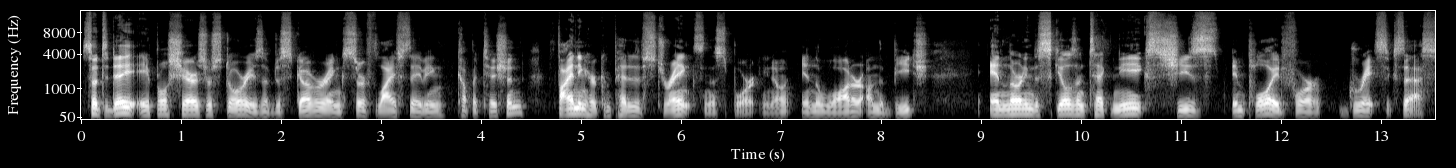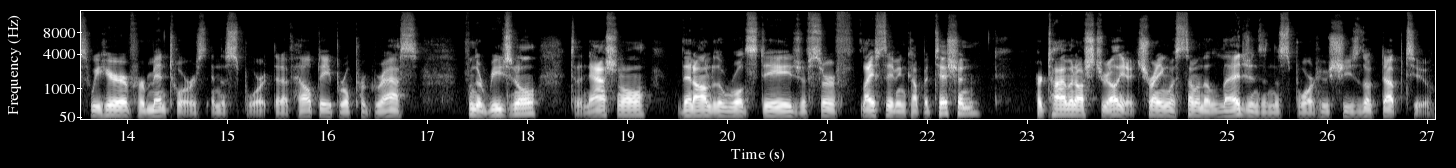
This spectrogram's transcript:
So today, April shares her stories of discovering surf life saving competition, finding her competitive strengths in the sport, you know, in the water, on the beach, and learning the skills and techniques she's employed for great success. We hear of her mentors in the sport that have helped April progress from the regional to the national, then onto the world stage of surf life saving competition, her time in Australia, training with some of the legends in the sport who she's looked up to,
